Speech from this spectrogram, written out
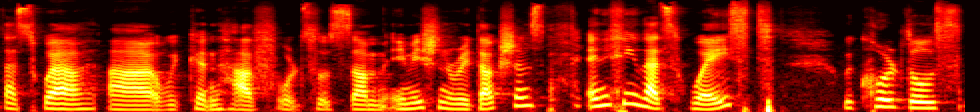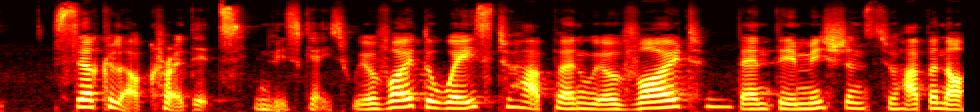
That's where uh, we can have also some emission reductions. Anything that's waste, we call those circular credits in this case. We avoid the waste to happen, we avoid then the emissions to happen, or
